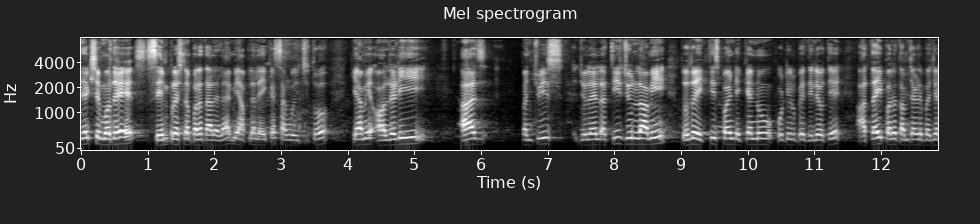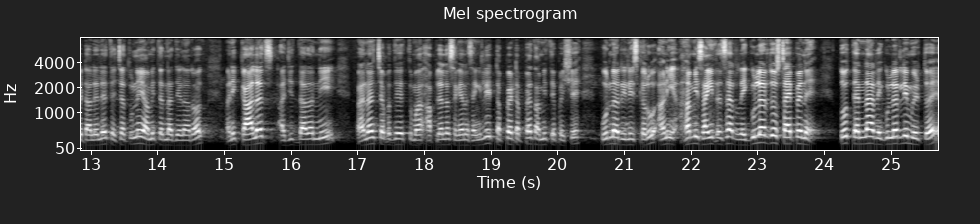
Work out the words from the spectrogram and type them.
अध्यक्ष महोदय सेम प्रश्न परत आलेला आहे. मी आपल्याला एकच सांगू इच्छितो की आम्ही ऑलरेडी आज पंचवीस जुलैला तीस जूनला आम्ही जवळजवळ एकतीस पॉईंट एक्क्याण्णव कोटी रुपये दिले होते आताही परत आमच्याकडे बजेट आलेलं आहे त्याच्यातूनही आम्ही त्यांना देणार आहोत. आणि कालच अजितदादांनी फायनान्सच्या पद्धतीत तुम्हा आपल्याला सगळ्यांना सांगितले टप्प्याटप्प्यात आम्ही ते पैसे पूर्ण रिलीज करू. आणि हा मी सांगितलं सर रेग्युलर जो स्टायपेन आहे तो त्यांना रेग्युलरली मिळतोय.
